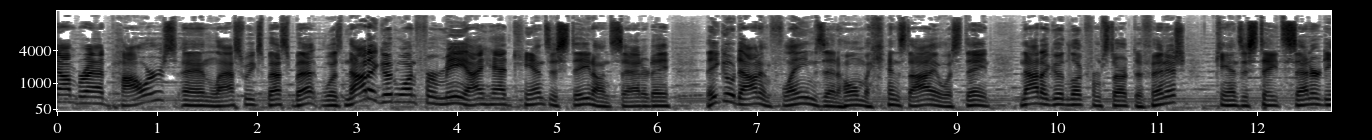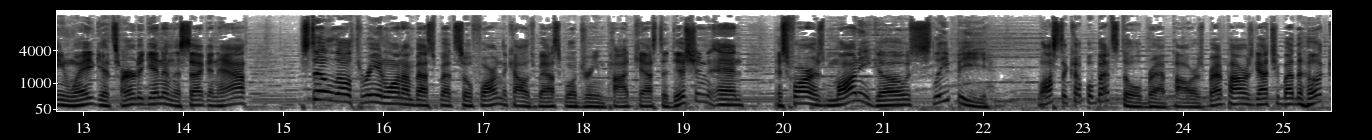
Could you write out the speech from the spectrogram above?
I'm Brad Powers, and last week's best bet was not a good one for me. I had Kansas State on Saturday. They go down in flames at home against Iowa State. Not a good look from start to finish. Kansas State center Dean Wade gets hurt again in the second half. Still, though, three and one on best bet so far in the College Basketball Dream Podcast edition. And as far as money goes, Sleepy lost a couple bets to old Brad Powers. Brad Powers got you by the hook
